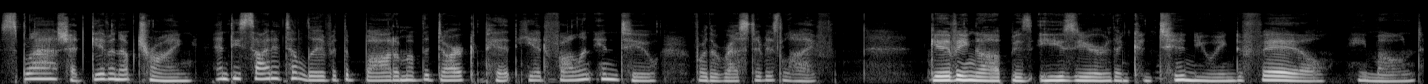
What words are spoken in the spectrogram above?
Splash had given up trying and decided to live at the bottom of the dark pit he had fallen into for the rest of his life. Giving up is easier than continuing to fail, he moaned.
